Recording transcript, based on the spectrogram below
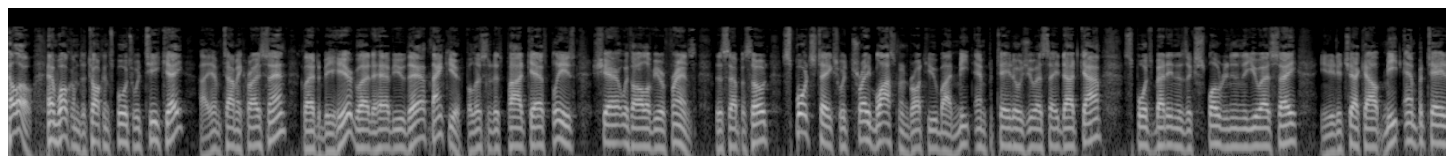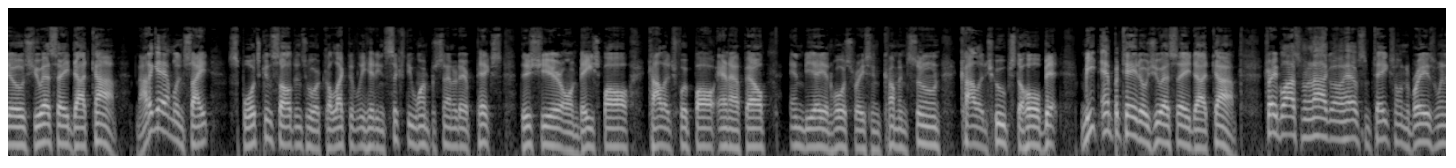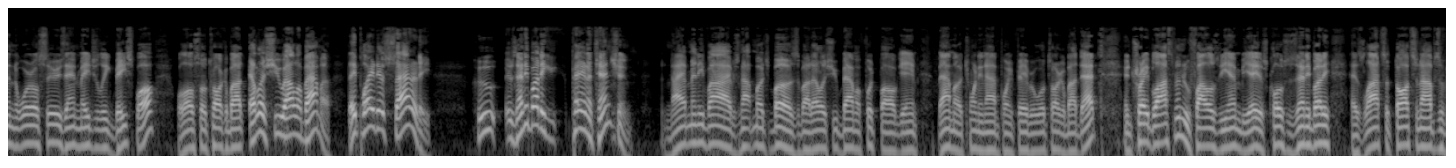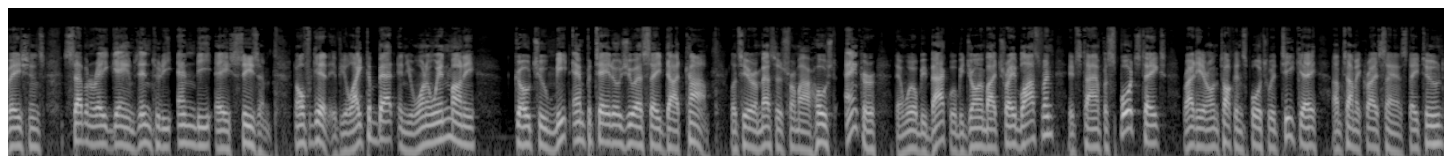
Hello, and welcome to Talking Sports with TK. I am Tommy Chrysan. Glad to be here. Glad to have you there. Thank you for listening to this podcast. Please share it with all of your friends. This episode, Sports Takes with Trey Blossman, brought to you by MeatAndPotatoesUSA.com. Sports betting is exploding in the USA. You need to check out MeatAndPotatoesUSA.com. Not a gambling site sports consultants who are collectively hitting 61% of their picks this year on baseball, college football, NFL, NBA, and horse racing coming soon. College hoops, the whole bit. Meat and Potatoes MeatAndPotatoesUSA.com. Trey Blossman and I are going to have some takes on the Braves winning the World Series and Major League Baseball. We'll also talk about LSU Alabama. They play this Saturday. Who is anybody paying attention? Not many vibes, not much buzz about LSU Bama football game. Bama a 29 point favorite. We'll talk about that. And Trey Blossman, who follows the NBA as close as anybody, has lots of thoughts and observations seven or eight games into the NBA season. Don't forget, if you like to bet and you want to win money, go to meatandpotatoesusa.com. Let's hear a message from our host anchor. Then we'll be back. We'll be joined by Trey Blossman. It's time for sports takes right here on Talking Sports with TK. I'm Tommy Chrysan. Stay tuned.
